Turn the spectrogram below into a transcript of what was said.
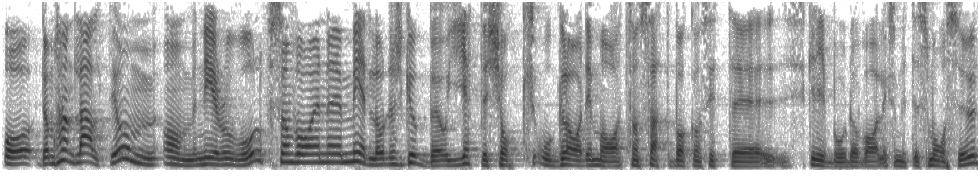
Och De handlar alltid om, om Nero Wolf som var en eh, medelålders gubbe och jättetjock och glad i mat som satt bakom sitt eh, skrivbord och var liksom lite småsur.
